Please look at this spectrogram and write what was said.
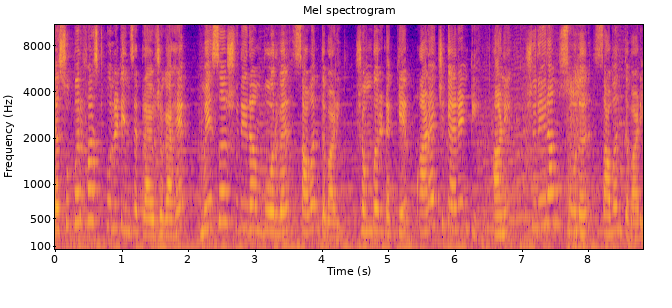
या सुपरफास्ट बुलेटिनचे प्रायोजक आहेत मेसर श्रीराम बोरवेल सावंतवाडी. शंभर टक्के पाण्याची गॅरंटी आणि श्रीराम सोलर सावंतवाडी.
